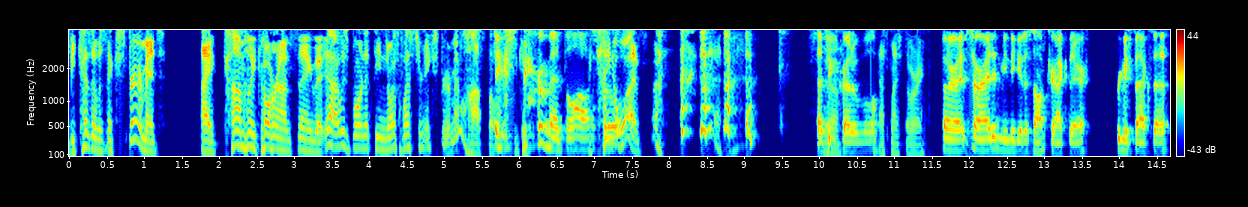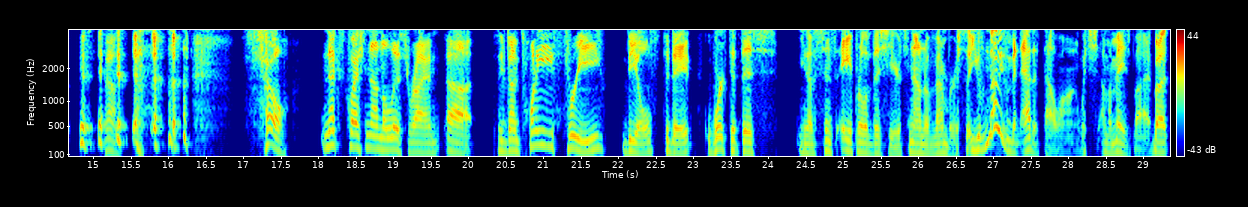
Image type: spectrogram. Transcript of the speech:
because it was an experiment, I commonly go around saying that, yeah, I was born at the Northwestern Experimental Hospital. Experimental Hospital. Kind of was. That's so, incredible. That's my story. All right. Sorry, I didn't mean to get us off track there. Bring us back, Seth. so, next question on the list, Ryan. Uh, so you've done 23 deals to date, worked at this, you know, since April of this year. It's now November. So you've not even been at it that long, which I'm amazed by. But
